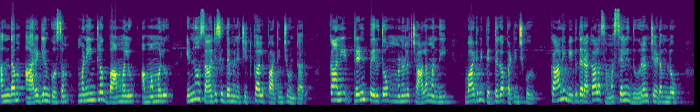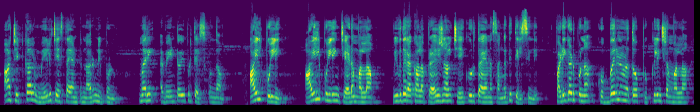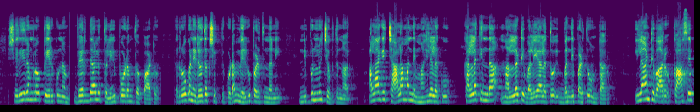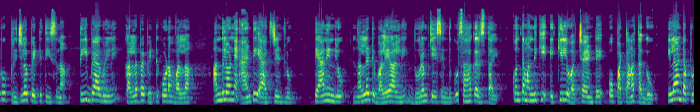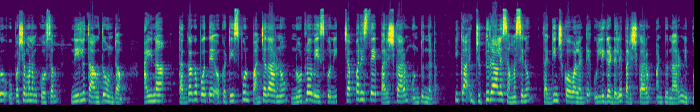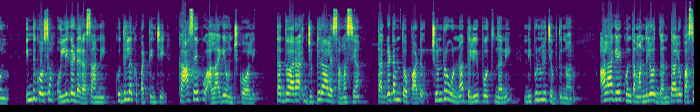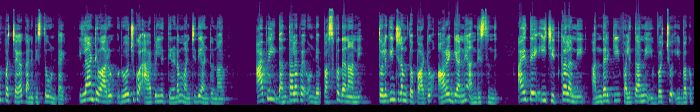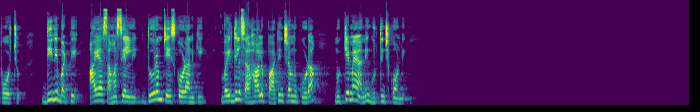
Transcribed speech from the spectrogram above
అందం ఆరోగ్యం కోసం మన ఇంట్లో బామ్మలు అమ్మమ్మలు ఎన్నో సహజ సిద్ధమైన చిట్కాలు పాటించి ఉంటారు. కానీ ట్రెండ్ పేరుతో మనలో చాలామంది వాటిని పెద్దగా పట్టించుకోరు. కానీ వివిధ రకాల సమస్యల్ని దూరం చేయడంలో ఆ చిట్కాలు మేలు చేస్తాయంటున్నారు నిపుణులు. మరి అవేంటో ఇప్పుడు తెలుసుకుందాం. Oil pulling. ఆయిల్ పుల్లింగ్ చేయడం వల్ల వివిధ రకాల ప్రయోజనాలు చేకూరుతాయన్న సంగతి తెలిసిందే. పడిగడుపున కొబ్బరి నూనెతో పుక్కిలించడం వల్ల శరీరంలో పేరుకున్న వ్యర్థాలు తొలగిపోవడంతో పాటు రోగ నిరోధక శక్తి కూడా మెరుగుపడుతుందని నిపుణులు చెబుతున్నారు. అలాగే చాలామంది మహిళలకు కళ్ళ కింద నల్లటి వలయాలతో ఇబ్బంది పడుతూ ఉంటారు. ఇలాంటి వారు కాసేపు ఫ్రిడ్జ్లో పెట్టి తీసిన టీ బ్యాగుల్ని కళ్ళపై పెట్టుకోవడం వల్ల అందులోని యాంటీ యాక్సిడెంట్లు ట్యానిన్లు నల్లటి వలయాల్ని దూరం చేసేందుకు సహకరిస్తాయి. కొంతమందికి ఎక్కిళ్ళు వచ్చాయంటే ఓ పట్టాన తగ్గవు. ఇలాంటప్పుడు ఉపశమనం కోసం నీళ్ళు తాగుతూ ఉంటాం. అయినా తగ్గకపోతే ఒక టీ స్పూన్ పంచదారను నోట్లో వేసుకుని చప్పరిస్తే పరిష్కారం ఉంటుందట. ఇక జుట్టురాలే సమస్యను తగ్గించుకోవాలంటే ఉల్లిగడ్డలే పరిష్కారం అంటున్నారు నిపుణులు. ఇందుకోసం ఉల్లిగడ్డ రసాన్ని కుదుళ్ళకు పట్టించి కాసేపు అలాగే ఉంచుకోవాలి. తద్వారా జుట్టు రాలే సమస్య తగ్గటంతో పాటు చుండ్రు ఉన్నా తొలగిపోతుందని నిపుణులు చెబుతున్నారు. అలాగే కొంతమందిలో దంతాలు పసుపచ్చగా కనిపిస్తూ ఉంటాయి. ఇలాంటి వారు రోజుకు యాపిల్ని తినడం మంచిది అంటున్నారు. యాపిల్ దంతాలపై ఉండే పసుపుదనాన్ని తొలగించడంతో పాటు ఆరోగ్యాన్ని అందిస్తుంది. అయితే ఈ చిట్కాలన్నీ అందరికీ ఫలితాన్ని ఇవ్వచ్చు ఇవ్వకపోవచ్చు. దీన్ని బట్టి ఆయా సమస్యల్ని దూరం చేసుకోవడానికి వైద్యుల సలహాలు పాటించడం కూడా ముఖ్యమే అని గుర్తుంచుకోండి.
